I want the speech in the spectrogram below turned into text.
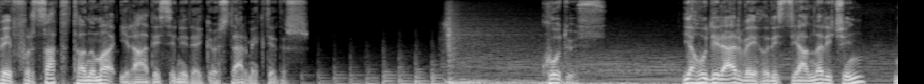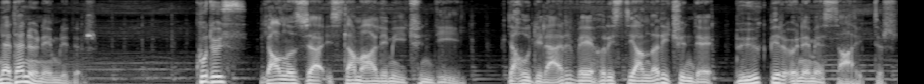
ve fırsat tanıma iradesini de göstermektedir. Kudüs Yahudiler ve Hristiyanlar için neden önemlidir? Kudüs yalnızca İslam alemi için değil, Yahudiler ve Hristiyanlar için de büyük bir öneme sahiptir.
